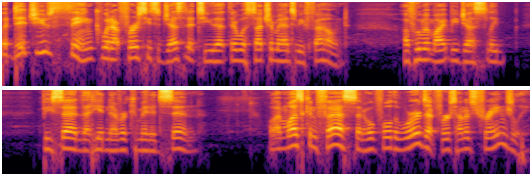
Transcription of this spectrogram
But did you think, when at first he suggested it to you, that there was such a man to be found, of whom it might be justly be said that he had never committed sin? Well, I must confess, said Hopeful, the words at first sounded strangely.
